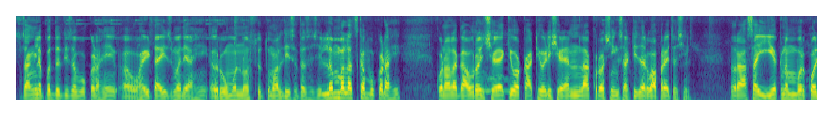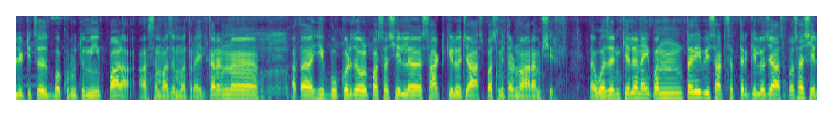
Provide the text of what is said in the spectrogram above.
चांगल्या पद्धतीचा बोकड आहे व्हाईट आईजमध्ये आहे. रोमन नोस तो तुम्हाला दिसतच असेल लंबालाच का बोकड आहे. कोणाला गावरण शेळ्या किंवा काठेवाडी शेळ्यांना क्रॉसिंगसाठी जर वापरायचं असेल तर असा एक नंबर क्वालिटीचं बकरू तुम्ही पाळा असं माझं मत राहील. कारण आता हे बोकड जवळपास असेल साठ किलोच्या आसपास मित्रांनो आरामशीर. वजन केलं नाही पण तरी बी साठ सत्तर किलोच्या आसपास असेल.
